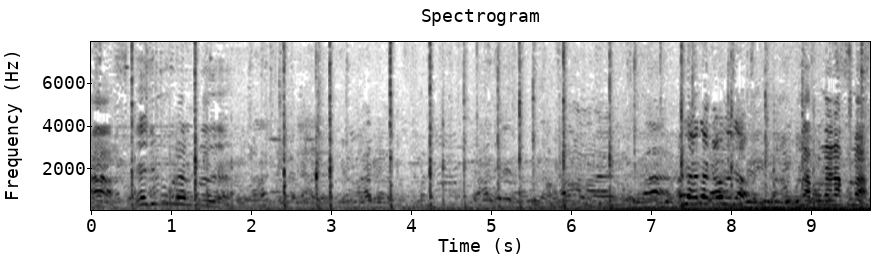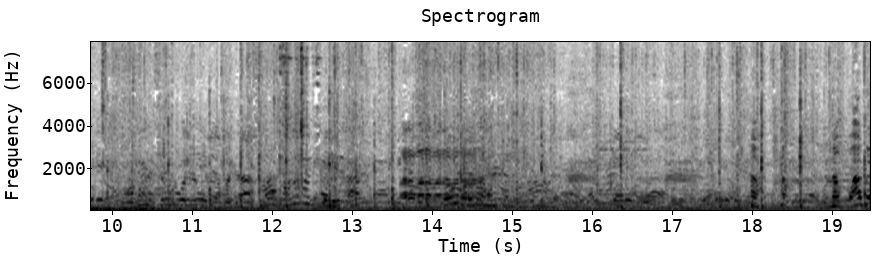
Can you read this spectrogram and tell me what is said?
ஆ ஏய் ஜிப்பு கூட இருக்கக்கூடாது. ஐயா, ஐயா, கலர் ஐயா. புண்ணா புண்ணா புண்ணா. வர வர வர நான் பார்த்தா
